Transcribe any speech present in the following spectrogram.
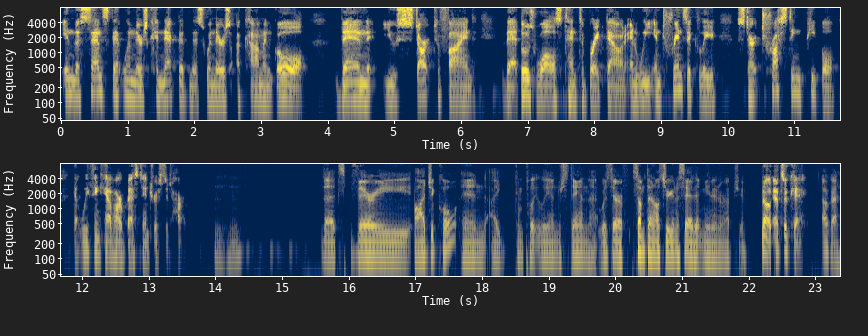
in the sense that when there's connectedness when there's a common goal then you start to find that those walls tend to break down and we intrinsically start trusting people that we think have our best interest at heart Mm-hmm. That's very logical, and I completely understand that. Was there something else you're going to say? I didn't mean to interrupt you. no that's okay Okay,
